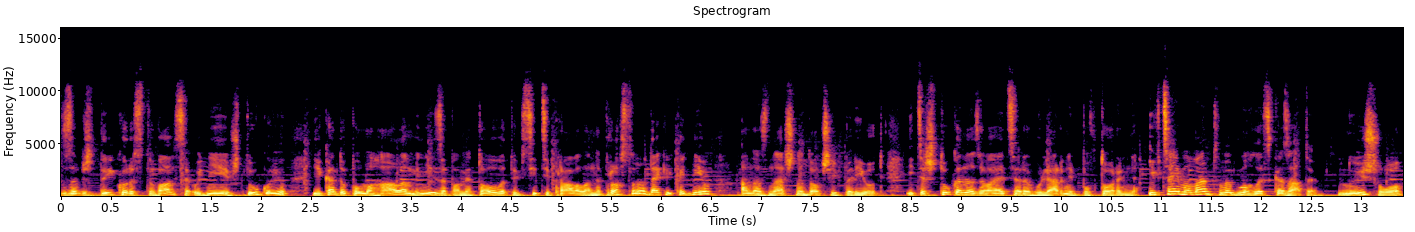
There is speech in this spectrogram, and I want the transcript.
завжди користувався однією штукою, яка допомагала мені запам'ятовувати всі ці правила не просто на декілька днів, а на значно довший період. І ця штука називається регулярні повторення. І в цей момент ви б могли сказати: ну і що?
